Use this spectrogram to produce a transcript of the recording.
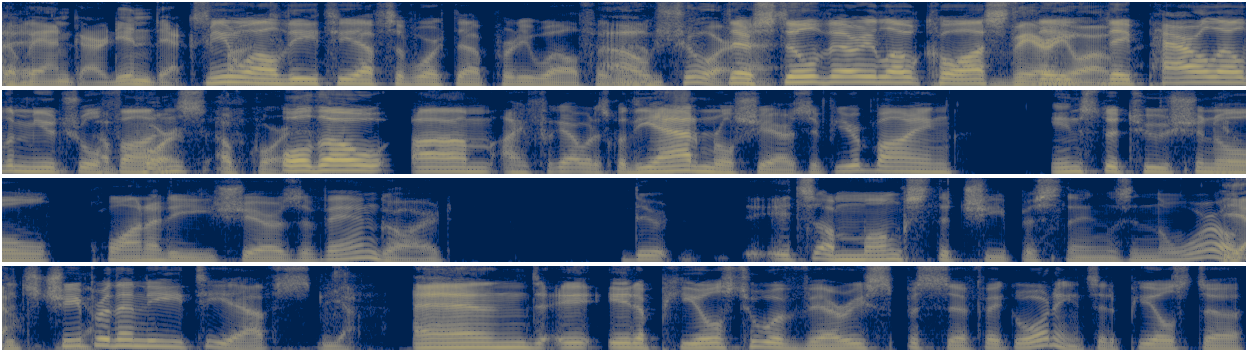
the Vanguard Index. fund. Meanwhile, the ETFs have worked out pretty well for them. Oh, sure. They're still very low cost. Very they, low. They parallel the mutual Of funds. course, of course. Although, um, I forgot what it's called. The Admiral shares. If you're buying institutional quantity shares of Vanguard, they're, it's amongst the cheapest things in the world. Yeah, It's cheaper than the ETFs. Yeah. And it, it appeals to a very specific audience. It appeals to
